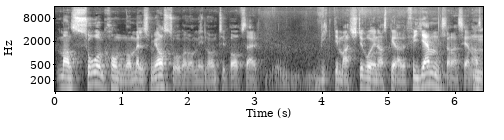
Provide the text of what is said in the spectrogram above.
man såg honom, eller som jag såg honom i någon typ av så här viktig match, det var ju när han spelade för Jämtland senast.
